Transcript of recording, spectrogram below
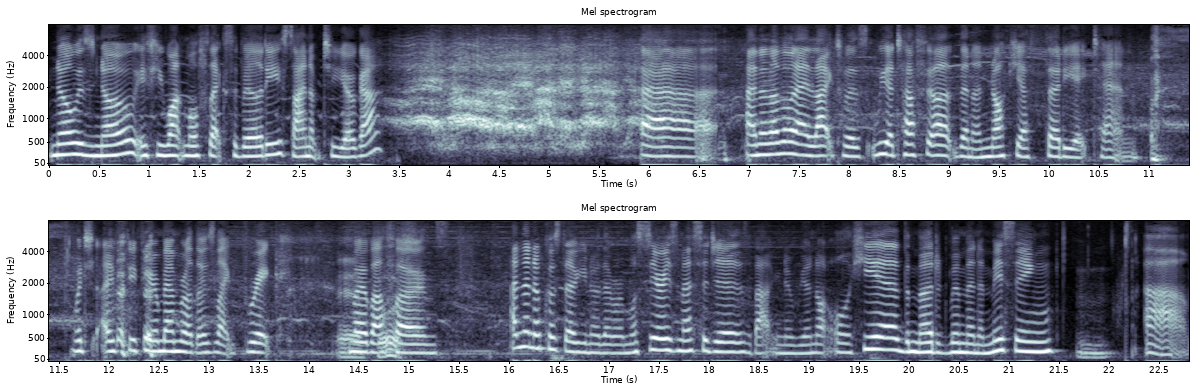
no is no. If you want more flexibility, sign up to yoga. Uh, and another one I liked was, we are tougher than a Nokia 3810. Which, if, if you remember, are those like brick Yeah, mobile phones. And then, of course, there you know there were more serious messages about you know we are not all here. The murdered women are missing. Mm. Uh,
